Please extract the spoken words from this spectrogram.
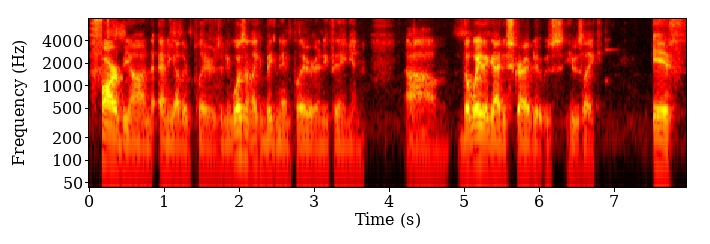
far beyond any other players. And he wasn't like a big name player or anything. And um, the way the guy described it was he was like, if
